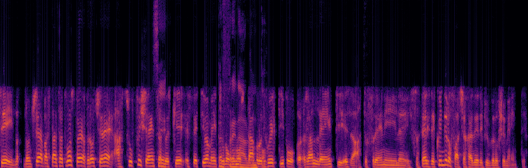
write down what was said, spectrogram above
Sì, no, non c'è abbastanza atmosfera, però ce n'è a sufficienza sì, perché effettivamente per uno, un ostacolo un di quel tipo eh, rallenti, esatto, freni le, il satellite e quindi lo faccia cadere più velocemente.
